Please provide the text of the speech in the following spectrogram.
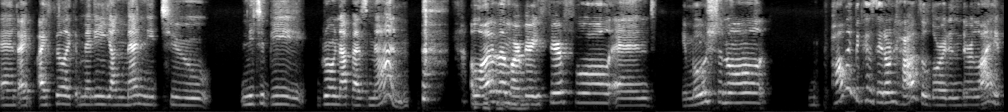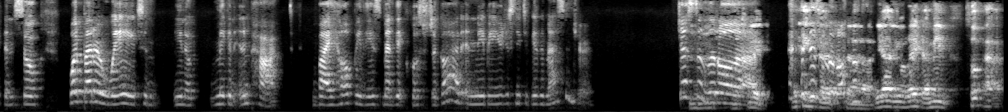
And I, I feel like many young men need to need to be grown up as men. a lot of them are very fearful and emotional probably because they don't have the lord in their life and so what better way to you know make an impact by helping these men get closer to god and maybe you just need to be the messenger just mm-hmm. a little uh, right. i think that uh, yeah you're right i mean so uh,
